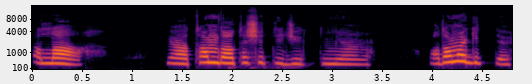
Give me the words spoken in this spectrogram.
Allah. Ya tam da ateş edecektim ya. Adama gitti.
